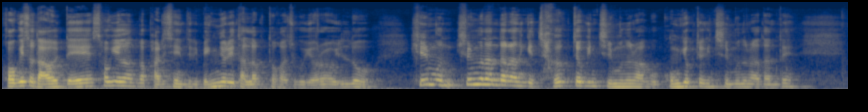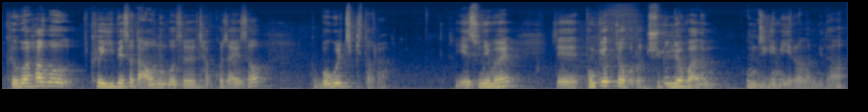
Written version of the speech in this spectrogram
거기서 나올 때에 서기관과 바리새인들이 맹렬히 달라붙어 가지고 여러 일로 힐문 힐문한다라는 게 자극적인 질문을 하고 공격적인 질문을 하던데 그걸 하고 그 입에서 나오는 것을 잡고자 해서 그 목을 지키더라. 예수님을 이제 본격적으로 죽이려고 하는 움직임이 일어납니다.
